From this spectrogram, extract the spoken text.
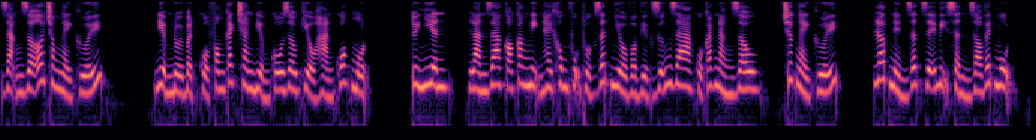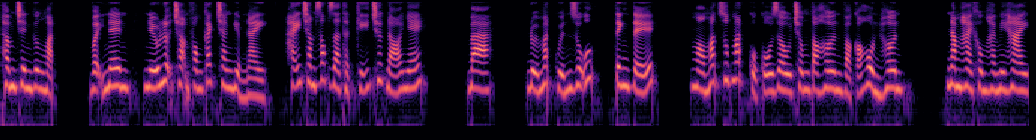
rạng rỡ trong ngày cưới. Điểm nổi bật của phong cách trang điểm cô dâu kiểu Hàn Quốc 1. Tuy nhiên, làn da có căng mịn hay không phụ thuộc rất nhiều vào việc dưỡng da của các nàng dâu trước ngày cưới. Lớp nền rất dễ bị sần do vết mụn, thâm trên gương mặt. Vậy nên, nếu lựa chọn phong cách trang điểm này, hãy chăm sóc da thật kỹ trước đó nhé. 3. Đôi mắt quyến rũ, tinh tế. Màu mắt giúp mắt của cô dâu trông to hơn và có hồn hơn. Năm 2022,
